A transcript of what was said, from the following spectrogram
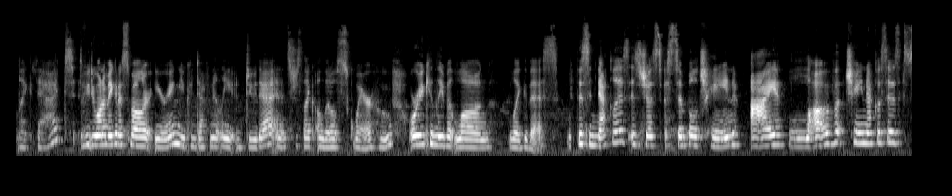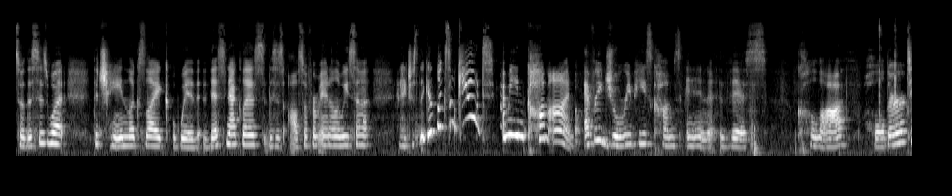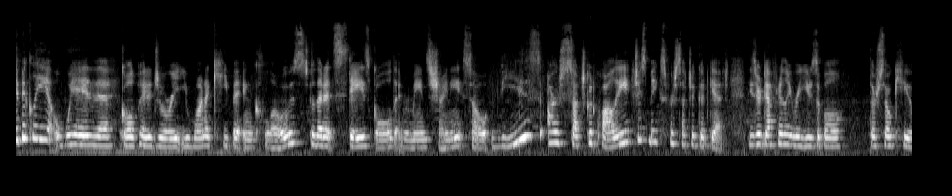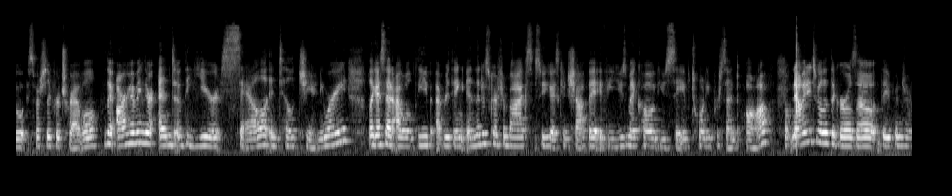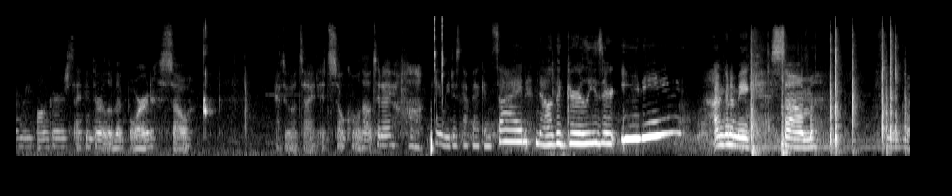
like that. If you do want to make it a smaller earring, you can definitely do that. And it's just like a little square hoop. Or you can leave it long like this. This necklace is just a simple chain. I love chain necklaces. So this is what the chain looks like with this necklace. This is also from Ana Luisa. And I just think it looks so cute. I mean, come on. Every jewelry piece comes in this cloth holder. Typically with gold plated jewelry, you want to keep it enclosed so that it stays gold and remains shiny. So these are such good quality. It just makes for such a good gift. These are definitely reusable they're so cute, especially for travel. They are having their end of the year sale until January. Like I said, I will leave everything in the description box so you guys can shop it. If you use my code, you save 20% off. Now I need to go let the girls out. They've been driving me bonkers. I think they're a little bit bored, so I have to go outside. It's so cold out today. okay, we just got back inside. Now the girlies are eating. I'm gonna make some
